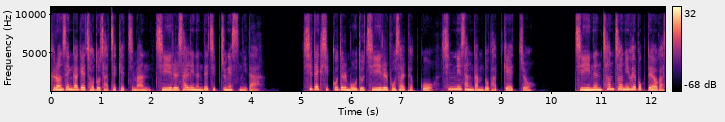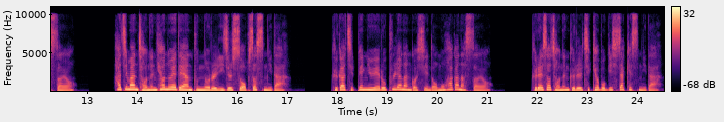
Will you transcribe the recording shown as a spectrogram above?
그런 생각에 저도 자책했지만 지희를 살리는 데 집중했습니다. 시댁 식구들 모두 지희를 보살폈고 심리 상담도 받게 했죠. 지희는 천천히 회복되어 갔어요. 하지만 저는 현우에 대한 분노를 잊을 수 없었습니다. 그가 집행유예로 풀려난 것이 너무 화가 났어요. 그래서 저는 그를 지켜보기 시작했습니다.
